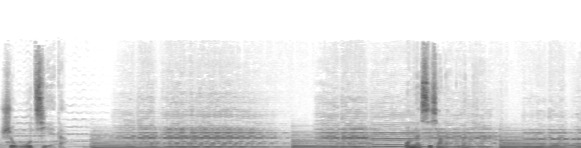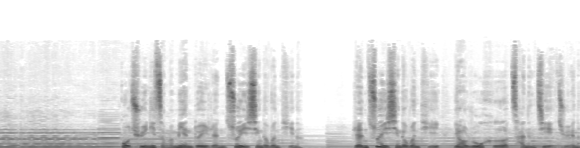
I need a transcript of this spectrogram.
是无解的。我们来思想两个问题：过去你怎么面对人罪性的问题呢？人罪性的问题要如何才能解决呢？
